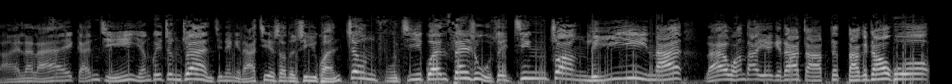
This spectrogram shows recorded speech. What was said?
来来来，赶紧言归正传。今天给大家介绍的是一款政府机关三十五岁精壮离异男。来，王大爷给大家打打打个招呼。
